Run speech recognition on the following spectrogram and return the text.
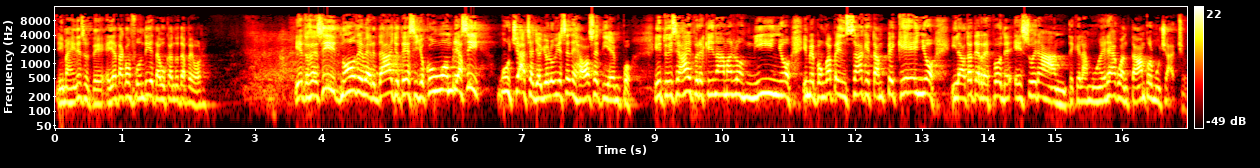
Imagínese usted, ella está confundida y está buscándote a peor. Y entonces sí, no, de verdad, yo te decía, yo con un hombre así, muchacha, ya yo lo hubiese dejado hace tiempo. Y tú dices, ay, pero es que nada más los niños, y me pongo a pensar que están pequeños, y la otra te responde, eso era antes, que las mujeres aguantaban por muchachos.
